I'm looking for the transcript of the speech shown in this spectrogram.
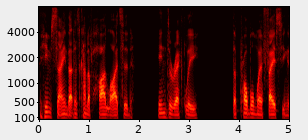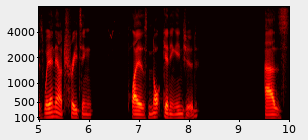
him saying that has kind of highlighted indirectly the problem we're facing is we are now treating players not getting injured as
